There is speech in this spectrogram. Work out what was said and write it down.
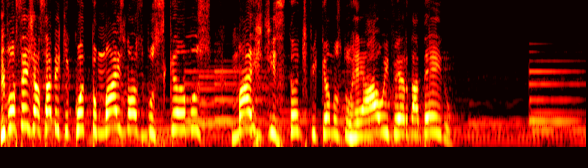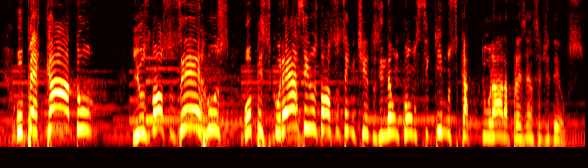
E vocês já sabem que quanto mais nós buscamos, mais distante ficamos do real e verdadeiro. O pecado e os nossos erros obscurecem os nossos sentidos e não conseguimos capturar a presença de Deus.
